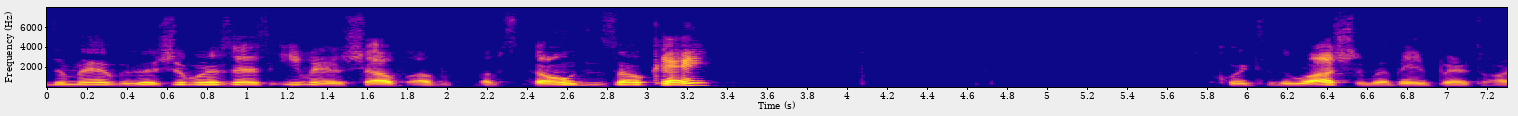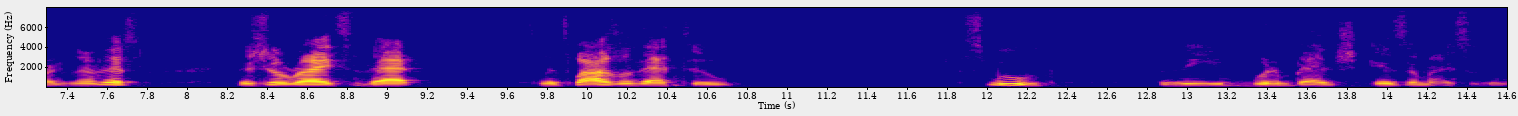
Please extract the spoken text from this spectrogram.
the man, the Shabbat says even a shelf of, of stones is okay. According to the Rosh and Rabbein Peretz argues on this. Mishnah writes that it's possible that to smooth the wooden bench is a nice one.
